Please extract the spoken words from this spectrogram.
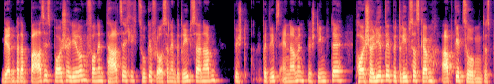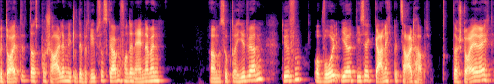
werden bei der Basispauschalierung von den tatsächlich zugeflossenen Betriebseinnahmen Betriebseinnahmen bestimmte pauschalierte Betriebsausgaben abgezogen. Das bedeutet, dass pauschal ermittelte Betriebsausgaben von den Einnahmen ähm, subtrahiert werden dürfen, obwohl ihr diese gar nicht bezahlt habt. Das Steuerrecht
